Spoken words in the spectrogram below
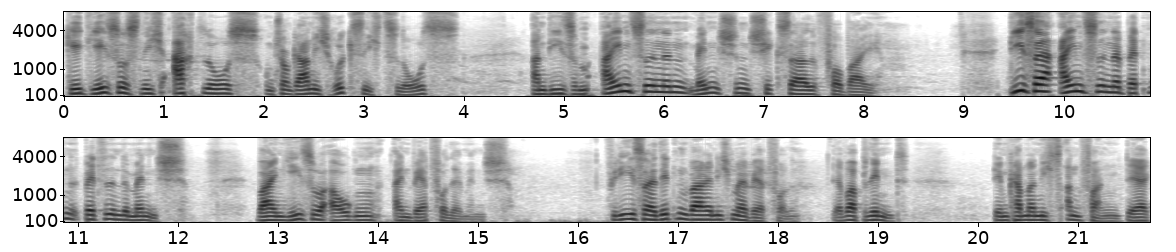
geht Jesus nicht achtlos und schon gar nicht rücksichtslos an diesem einzelnen Menschenschicksal vorbei. Dieser einzelne bettelnde Mensch war in Jesu Augen ein wertvoller Mensch. Für die Israeliten war er nicht mehr wertvoll. Der war blind. Dem kann man nichts anfangen. Der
